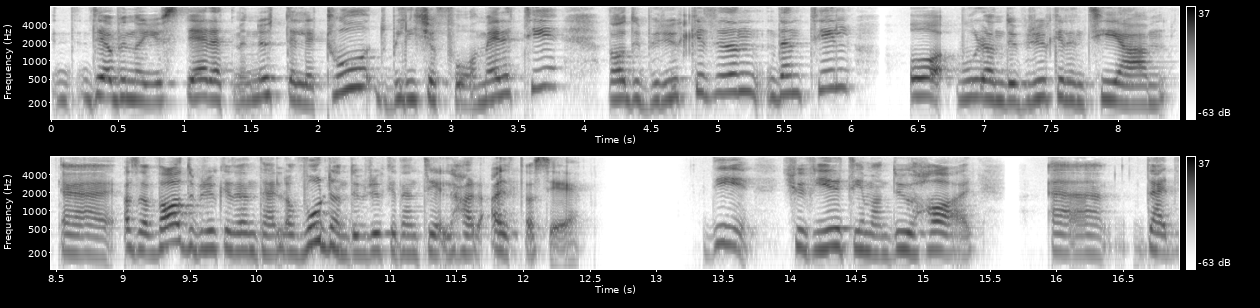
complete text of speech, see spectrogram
det å begynne å justere et minutt eller to Du blir ikke å få mer tid. Hva du bruker den, den til, og hvordan du bruker den tida eh, Altså hva du bruker den til, og hvordan du bruker den til, har alt å si. De 24 timene du har, eh, der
